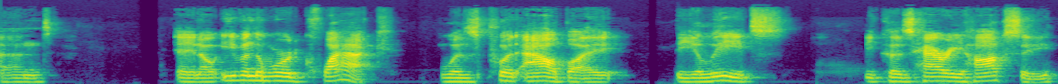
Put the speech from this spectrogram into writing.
And, you know, even the word quack was put out by the elites because Harry Hoxsey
